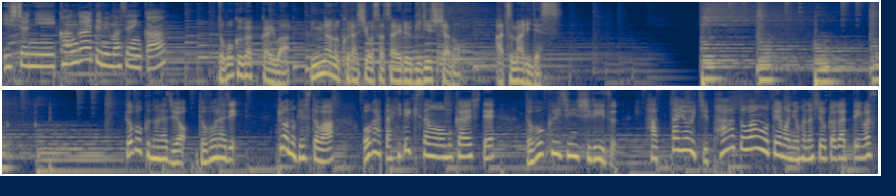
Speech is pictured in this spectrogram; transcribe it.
一緒に考えてみませんか？土木学会はみんなの暮らしを支える技術者の集まりです。う土木のラジオドボラジ。今日のゲストは尾形秀樹さんをお迎えして土木偉人シリーズ八田余一パート1をテーマにお話を伺っています。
